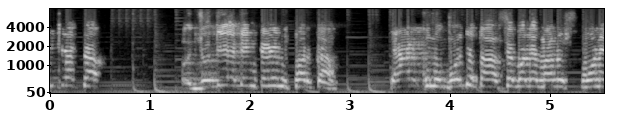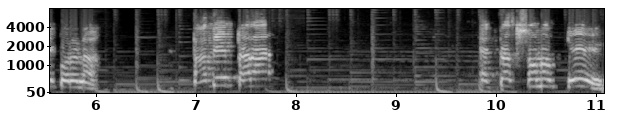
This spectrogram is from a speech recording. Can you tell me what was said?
এটা একটা যদি ইন্টারিম সরকার যার কোনো বৈধতা আছে বলে মানুষ মনে করে না। তাদের তারা একটা সনদকে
